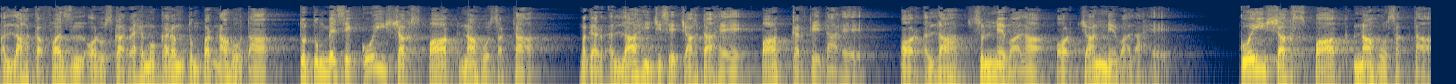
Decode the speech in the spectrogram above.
اللہ کا فضل اور اس کا رحم و کرم تم پر نہ ہوتا تو تم میں سے کوئی شخص پاک نہ ہو سکتا، مگر اللہ ہی جسے چاہتا ہے پاک کر دیتا ہے اور اللہ سننے والا اور جاننے والا ہے۔ کوئی شخص پاک نہ ہو سکتا۔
